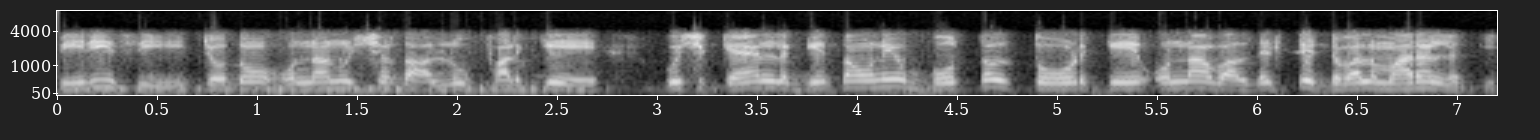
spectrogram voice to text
ਪੀਰੀ ਸੀ, ਜਦੋਂ ਉਹਨਾਂ ਨੂੰ ਸ਼ਰਧਾਲੂ ਫੜ ਕੇ ਕੁਝ ਕਹਿਣ ਲੱਗੇ ਤਾਂ ਉਹਨੇ ਉਹ ਬੋਤਲ ਤੋੜ ਕੇ ਉਹਨਾਂ ਵੱਲ ਦੇ ਢਿੱਡ ਵੱਲ ਮਾਰਨ ਲੱਗੀ।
